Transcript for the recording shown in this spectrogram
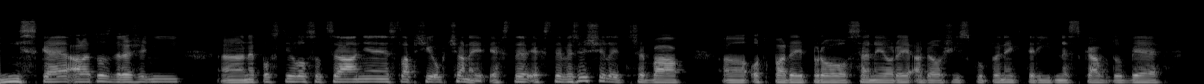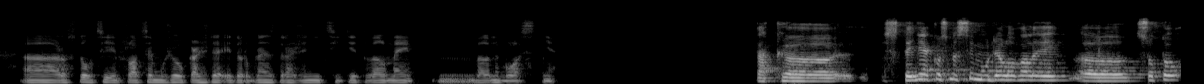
nízké, ale to zdražení uh, nepostihlo sociálně slabší občany. Jak jste, jak jste vyřešili třeba odpady pro seniory a další skupiny, které dneska v době rostoucí inflace můžou každé i drobné zdražení cítit velmi, mm, velmi bolestně. Tak eh, stejně jako jsme si modelovali, eh, co to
